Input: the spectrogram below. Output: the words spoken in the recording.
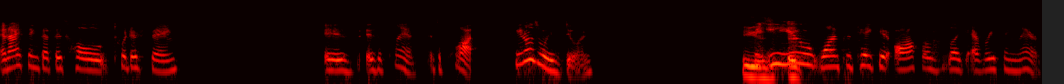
And I think that this whole Twitter thing is is a plan. It's a plot. He knows what he's doing. He's the it- EU wants to take it off of like everything there.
